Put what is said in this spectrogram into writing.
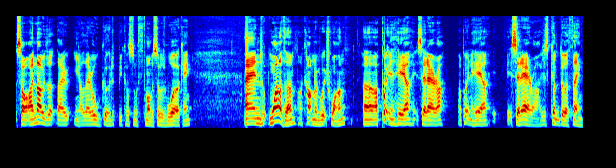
so I know that they, you know, they're all good because the thermometer was working. And one of them, I can't remember which one, uh, I put in here, it said error. I put in here, it said error. I just couldn't do a thing.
